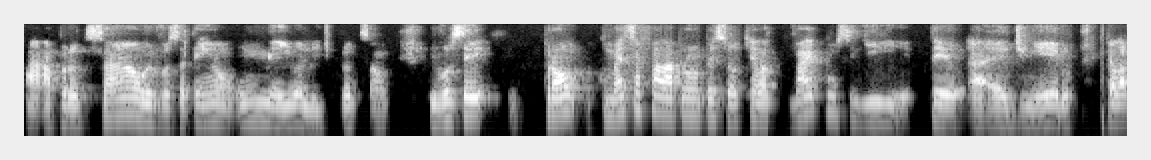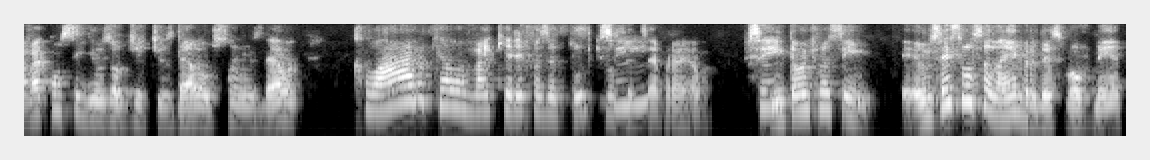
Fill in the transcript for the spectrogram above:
a, a produção e você tem um meio ali de produção, e você começa a falar para uma pessoa que ela vai conseguir ter é, dinheiro, que ela vai conseguir os objetivos dela, os sonhos dela, claro que ela vai querer fazer tudo que Sim. você disser para ela. Sim. Então, tipo assim, eu não sei se você lembra desse movimento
